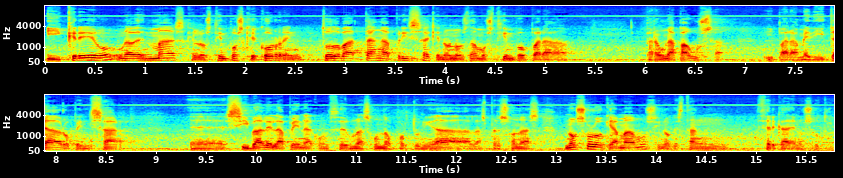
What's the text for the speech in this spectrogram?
Y creo, una vez más, que en los tiempos que corren todo va tan a prisa que no nos damos tiempo para, para una pausa y para meditar o pensar eh, si vale la pena conceder una segunda oportunidad a las personas, no solo que amamos, sino que están cerca de nosotros.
